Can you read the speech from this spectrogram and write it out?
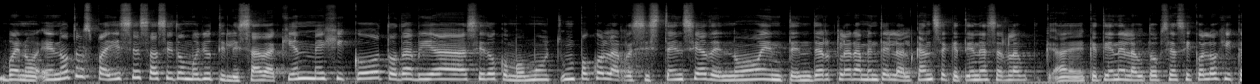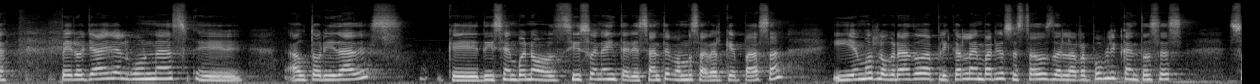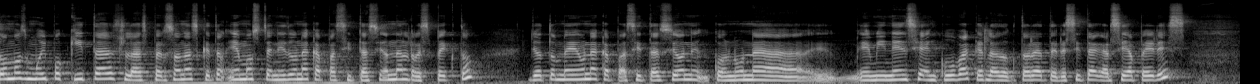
Bueno, en otros países ha sido muy utilizada. Aquí en México todavía ha sido como un poco la resistencia de no entender claramente el alcance que tiene, hacer la, eh, que tiene la autopsia psicológica. Pero ya hay algunas eh, autoridades que dicen, bueno, sí suena interesante, vamos a ver qué pasa. Y hemos logrado aplicarla en varios estados de la República. Entonces, somos muy poquitas las personas que hemos tenido una capacitación al respecto. Yo tomé una capacitación con una eh, eminencia en Cuba, que es la doctora Teresita García Pérez,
